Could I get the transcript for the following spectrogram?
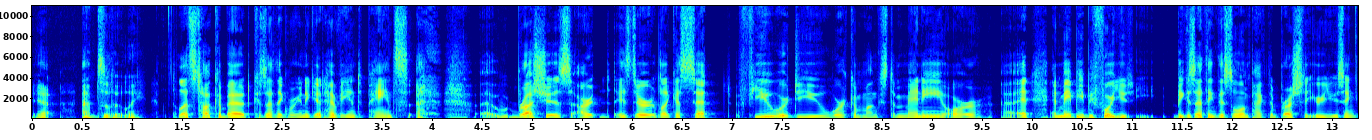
yeah, absolutely let's talk about because I think we're going to get heavy into paints. brushes are is there like a set few, or do you work amongst many, or uh, and and maybe before you because I think this will impact the brush that you're using.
